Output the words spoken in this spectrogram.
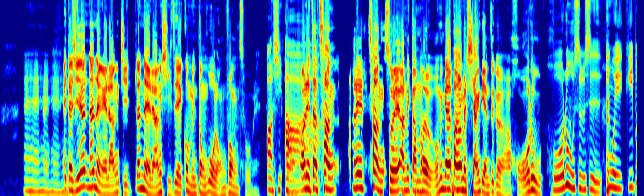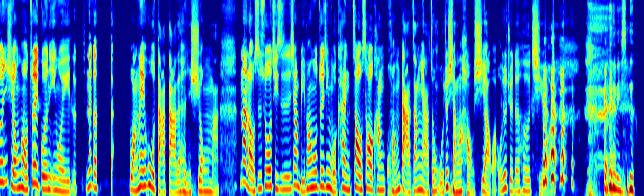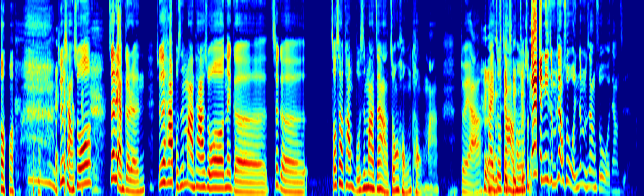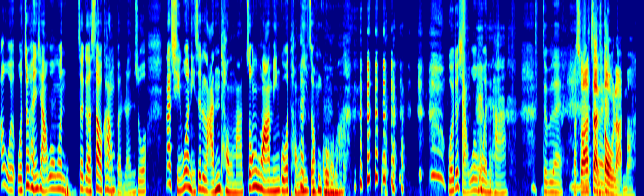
嘿嘿嘿嘿嘿。但是咱咱两个人是咱两个人是这个国民党卧龙凤雏嘞。哦，是啊。我哋在唱，我哋唱衰，阿咪刚好，我们应该帮他们想点这个啊，活路。活路是不是？因为基本上吼，最近因为那个打网内户打打的很凶嘛。那老实说，其实像比方说，最近我看赵少康狂打张亚中，我就想好笑啊，我就觉得喝酒啊。你知道吗？就想说这两个人，就是他不是骂他说那个这个周少康不是骂张亚中红统吗？对啊，还有张亚中就说：“哎、欸，你怎么这样说我？你怎么这样说我？这样子啊？”我我就很想问问这个少康本人说：“那请问你是蓝统吗？中华民国统一中国吗？”我就想问问他，对不对？他说他战斗蓝吗？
